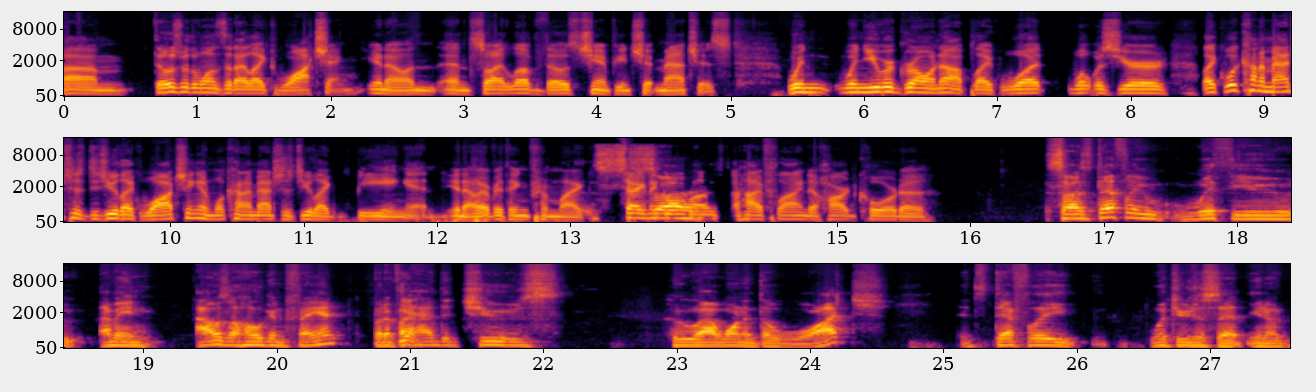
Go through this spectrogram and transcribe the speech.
Um, those were the ones that I liked watching, you know, and and so I loved those championship matches. When when you were growing up, like what what was your like what kind of matches did you like watching and what kind of matches do you like being in? You know, everything from like technical So- ones to high flying to hardcore to So I was definitely with you. I mean, I was a Hogan fan, but if I had to choose who I wanted to watch, it's definitely what you just said. You know,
